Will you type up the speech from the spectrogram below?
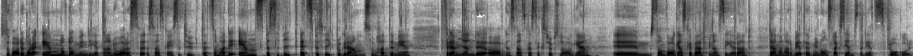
så var det bara en av de myndigheterna, det var Svenska institutet, som hade en specifik, ett specifikt program som hade med främjande av den svenska sexköpslagen ehm, som var ganska välfinansierad, där man arbetade med någon slags jämställdhetsfrågor.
